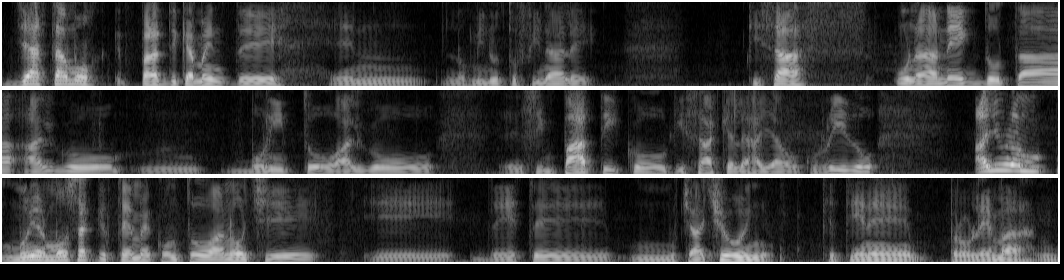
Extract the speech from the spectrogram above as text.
Ya estamos prácticamente en los minutos finales, quizás una anécdota, algo mm, bonito, algo eh, simpático, quizás que les haya ocurrido. Hay una muy hermosa que usted me contó anoche eh, de este muchacho que tiene problemas, mm,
